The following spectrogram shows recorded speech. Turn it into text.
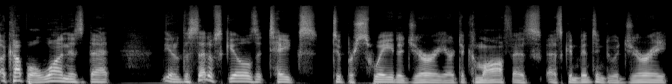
a couple. One is that you know the set of skills it takes to persuade a jury or to come off as as convincing to a jury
